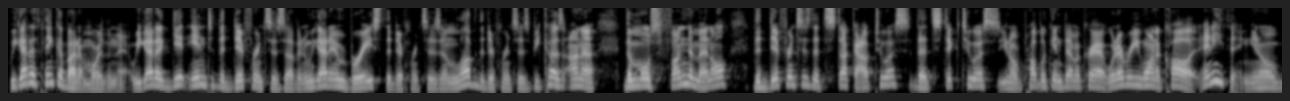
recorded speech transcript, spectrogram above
we got to think about it more than that. We got to get into the differences of it and we got to embrace the differences and love the differences because, on a the most fundamental, the differences that stuck out to us, that stick to us, you know, Republican, Democrat, whatever you want to call it, anything, you know,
